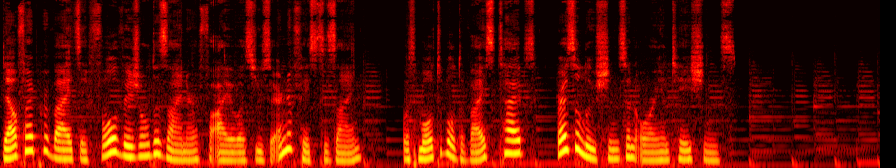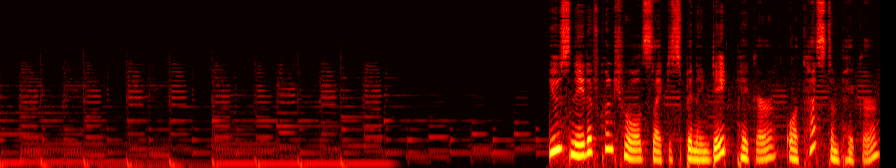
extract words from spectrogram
Delphi provides a full visual designer for iOS user interface design with multiple device types, resolutions, and orientations. Use native controls like the spinning date picker or custom picker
